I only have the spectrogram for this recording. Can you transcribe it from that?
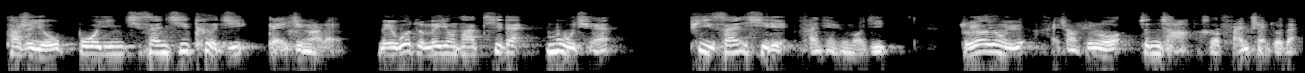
它是由波音737客机改进而来，美国准备用它替代目前 P3 系列反潜巡逻机，主要用于海上巡逻、侦察和反潜作战。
